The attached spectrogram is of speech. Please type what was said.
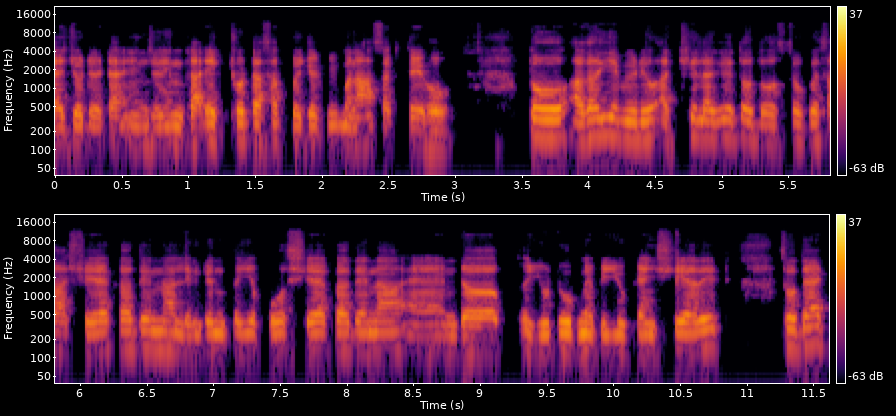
एजो डेटा इंजीनियरिंग का एक छोटा सा प्रोजेक्ट भी बना सकते हो। तो अगर ये वीडियो अच्छी लगे तो दोस्तों के साथ शेयर कर देना लिंक्डइन पे ये पोस्ट शेयर कर देना एंड यूट्यूब uh, में भी you can share it so that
